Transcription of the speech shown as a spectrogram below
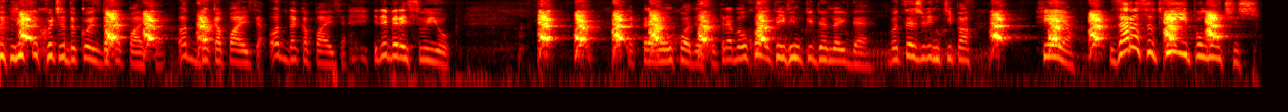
Ліса хоче до когось докопатися. От докопайся, от докопайся. Іди бери свою. Так треба уходити. Треба уходити, і він піде найде. Бо це ж він, типа, фея. Зараз от феї получиш.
